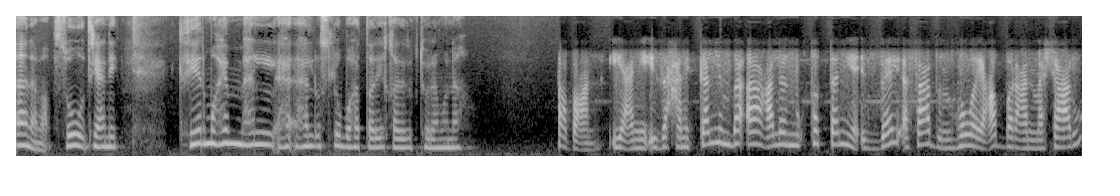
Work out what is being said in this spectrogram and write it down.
أنا مبسوط. يعني كثير مهم هال هالأسلوب وهالطريقة دكتورة منى. طبعا. يعني إذا هنتكلم بقى على النقطة الثانية إزاي أساعده إن هو يعبر عن مشاعره؟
